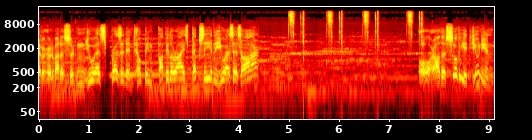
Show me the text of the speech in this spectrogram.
Ever heard about a certain U.S. president helping popularize Pepsi in the USSR? Or how the Soviet Union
